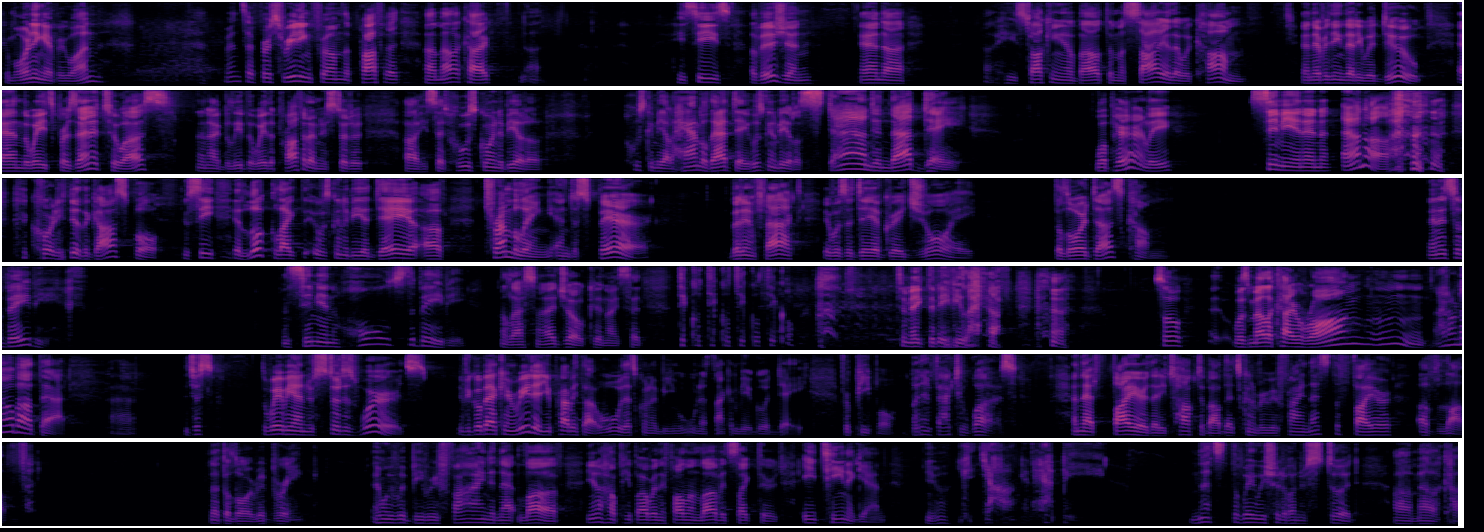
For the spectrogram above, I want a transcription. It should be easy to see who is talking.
Speaker 1: Good morning, everyone. Friends, our first reading from the prophet uh, Malachi, uh, he sees a vision, and uh, uh, he's talking about the Messiah that would come and everything that he would do. And the way it's presented to us, and I believe the way the prophet understood it, uh, he said, Who's going to be able to? Who's going to be able to handle that day? Who's going to be able to stand in that day? Well, apparently, Simeon and Anna, according to the gospel. You see, it looked like it was going to be a day of trembling and despair, but in fact, it was a day of great joy. The Lord does come, and it's a baby. And Simeon holds the baby. Now, last night I joked and I said, tickle, tickle, tickle, tickle, to make the baby laugh. so was Malachi wrong? Mm, I don't know about that. Uh, just the way we understood his words. If you go back and read it, you probably thought, oh, that's going to be, ooh, that's not going to be a good day for people. But in fact, it was. And that fire that he talked about that's going to be refined, that's the fire of love that the Lord would bring. And we would be refined in that love. You know how people are when they fall in love, it's like they're 18 again. You know, you get young and happy and that's the way we should have understood uh, Malachi.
